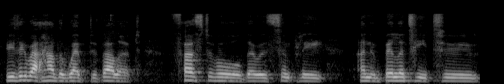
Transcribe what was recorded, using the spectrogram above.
If you think about how the web developed, first of all, there was simply an ability to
